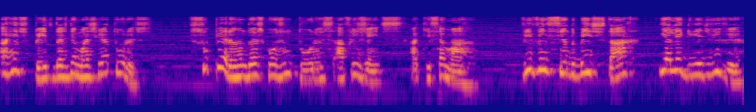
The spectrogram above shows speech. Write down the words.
a respeito das demais criaturas superando as conjunturas afligentes a que se amarra, vivenciando bem-estar e alegria de viver.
